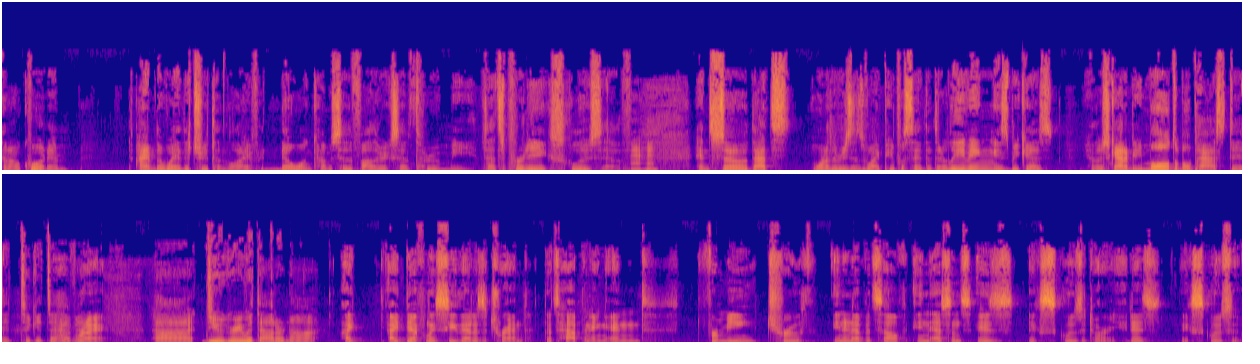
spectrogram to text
and I'll quote him: "I am the way, the truth, and the life. No one comes to the Father except through me." That's pretty exclusive. mm-hmm. And so that's one of the reasons why people say that they're leaving is because you know, there's got to be multiple paths to, to get to heaven. right. Uh, do you agree with that or not? I I definitely see that as a trend that's happening, and for me, truth in and of itself, in essence, is exclusatory. It is exclusive.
